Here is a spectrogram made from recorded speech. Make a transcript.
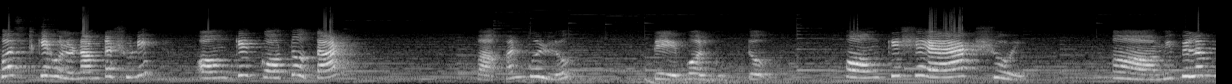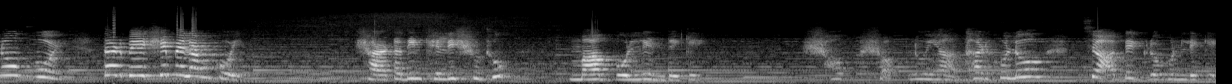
ফার্স্ট কে হলো নামটা শুনি, অঙ্কে কত তার? পাপান বলল দেবল গুপ্ত, অঙ্কে সে একশোই। আমি পেলাম নব্বই, তার বেশি পেলাম কই? সারাটা দিন খেলি শুধু? মা বললেন ডেকে। সব স্বপ্নই আধার হলো চাঁদে গ্রহণ লেগে।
